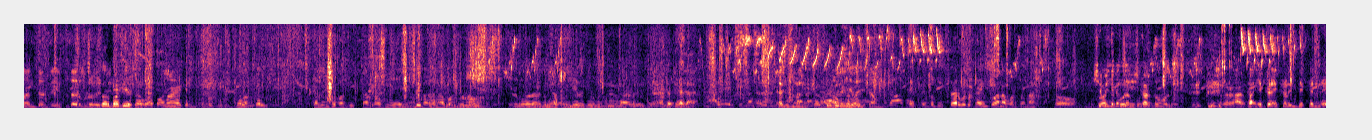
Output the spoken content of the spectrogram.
మంది తోటి ఇఫ్తార్ కూడా इफ्तार पार्टी है साहब आप आना है कल कल कल कल इनके पास इफ्तार पार्टी है यहाँ पर आना बहुत जरूरी है दो हज़ार आदमी अपने लिए रखे हुए हैं। कल कल से भी रहिए सर वो तो टाइम को आना पड़ता ना तो कोशिश कर तू बोले ఎక్కడ ఎక్కడ ఇది ఎక్కడనే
